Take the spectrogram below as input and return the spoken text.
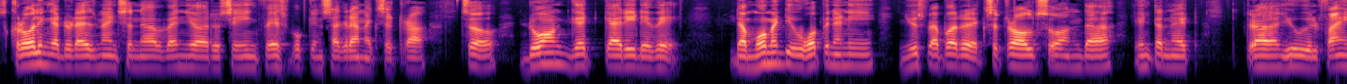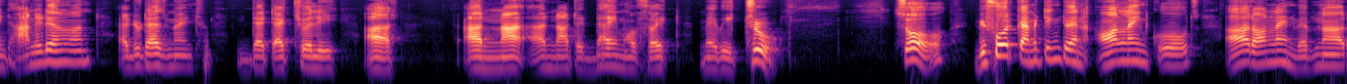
scrolling advertisements, and uh, when you are seeing Facebook, Instagram, etc. So don't get carried away. the moment you open any newspaper, etc., also on the internet, uh, you will find 101 advertisement that actually are, are, not, are not a dime of it may be true. So, before committing to an online course or online webinar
